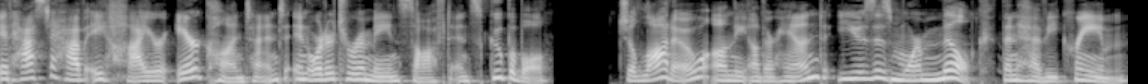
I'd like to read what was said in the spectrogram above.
it has to have a higher air content in order to remain soft and scoopable. Gelato, on the other hand, uses more milk than heavy cream,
